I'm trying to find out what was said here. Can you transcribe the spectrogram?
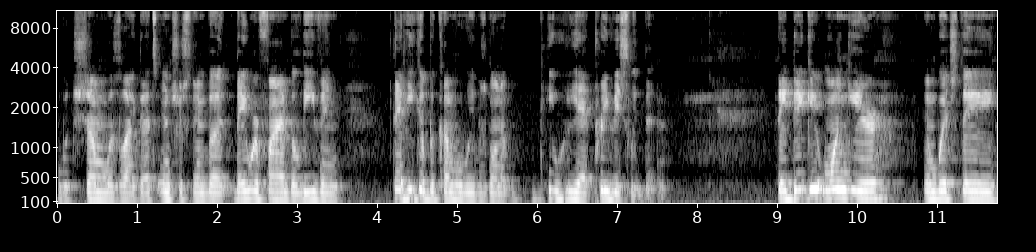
which some was like that's interesting, but they were fine believing that he could become who he was going to, who he had previously been. They did get one year in which they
